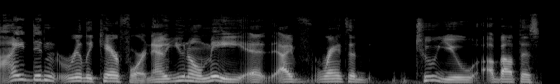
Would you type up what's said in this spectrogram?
I didn't really care for it. Now, you know me, uh, I've ranted to you about this.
